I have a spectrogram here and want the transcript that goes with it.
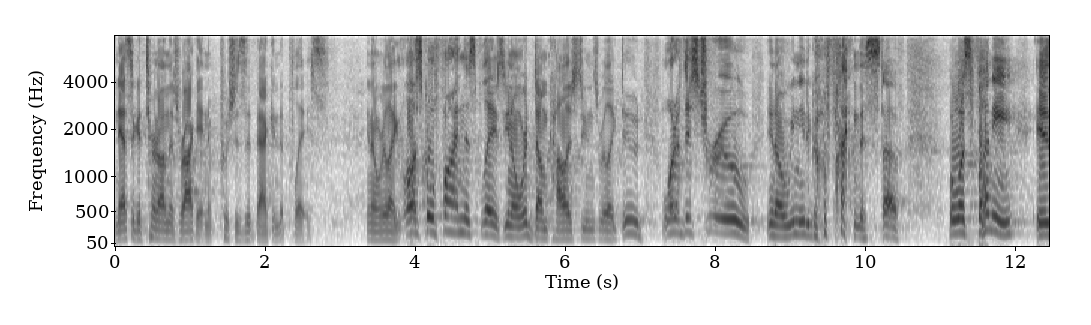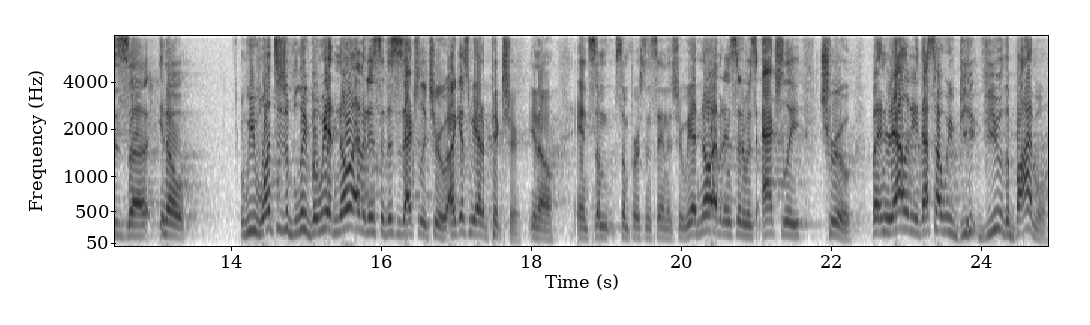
NASA could turn on this rocket and it pushes it back into place. You know, we're like, let's go find this place. You know, we're dumb college students. We're like, dude, what if this is true? You know, we need to go find this stuff. But what's funny is, uh, you know, we wanted to believe, but we had no evidence that this is actually true. I guess we had a picture, you know, and some, some person saying that's true. We had no evidence that it was actually true. But in reality, that's how we view the Bible.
